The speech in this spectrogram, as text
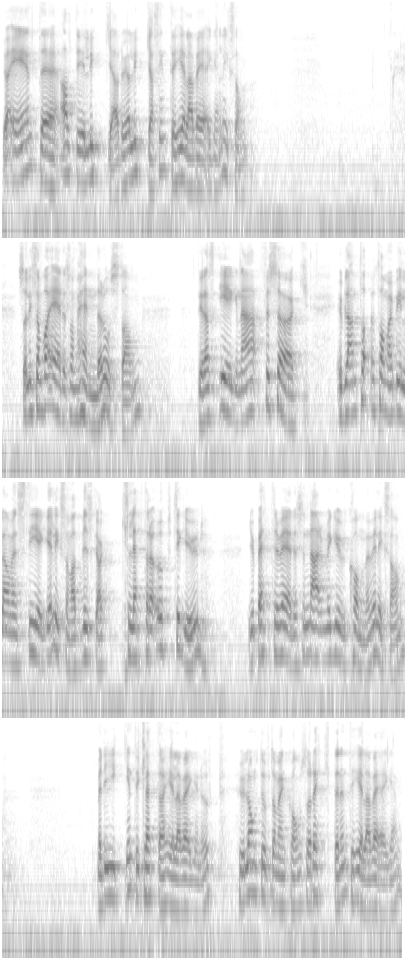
Jag är inte alltid lyckad och jag lyckas inte hela vägen liksom. Så liksom vad är det som händer hos dem? Deras egna försök, ibland tar man bilden av en stege, liksom, att vi ska klättra upp till Gud. Ju bättre vi är, desto närmare Gud kommer vi. liksom. Men det gick inte att klättra hela vägen upp. Hur långt upp de än kom så räckte det inte hela vägen.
